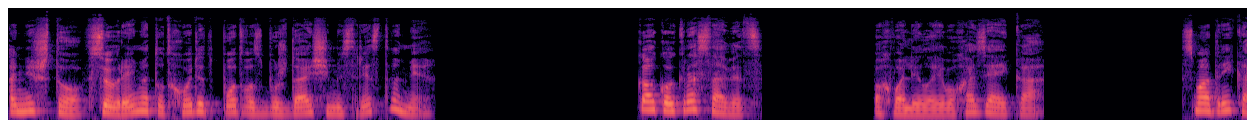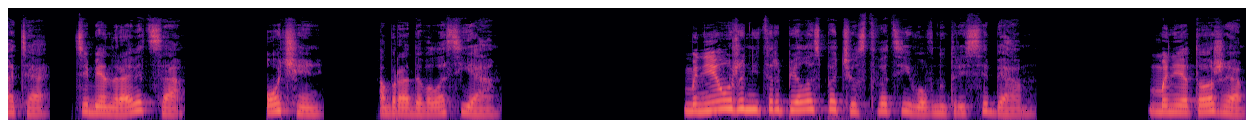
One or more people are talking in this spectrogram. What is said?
Они что, все время тут ходят под возбуждающими средствами? Какой красавец! Похвалила его хозяйка. Смотри, Катя, тебе нравится? Очень, обрадовалась я. Мне уже не терпелось почувствовать его внутри себя. Мне тоже,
